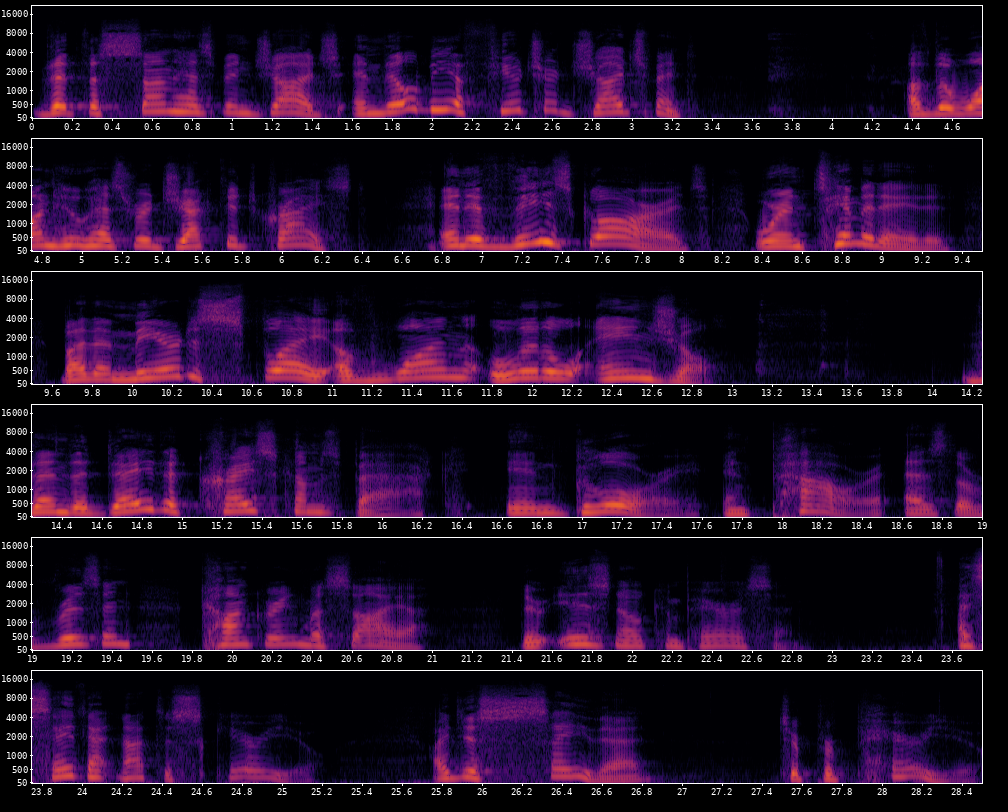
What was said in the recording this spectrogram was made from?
that the Son has been judged, and there'll be a future judgment of the one who has rejected Christ. And if these guards were intimidated by the mere display of one little angel, then the day that Christ comes back in glory and power as the risen, conquering Messiah, there is no comparison. I say that not to scare you, I just say that to prepare you.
